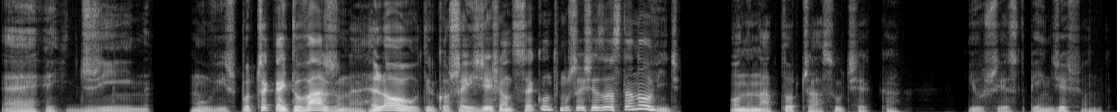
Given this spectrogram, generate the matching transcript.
Ej, Jean, mówisz, poczekaj, to ważne. Hello, tylko sześćdziesiąt sekund muszę się zastanowić. On na to czas ucieka. Już jest pięćdziesiąt.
